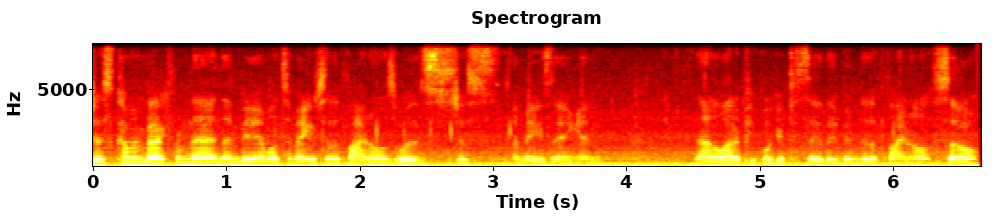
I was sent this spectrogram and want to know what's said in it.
just coming back from that and then being able to make it to the finals was just amazing and not a lot of people get to say they've been to the finals so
